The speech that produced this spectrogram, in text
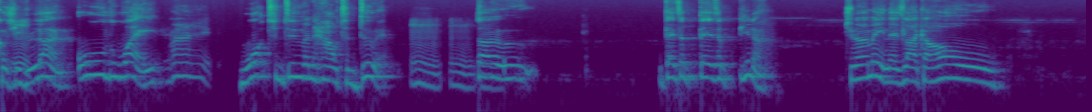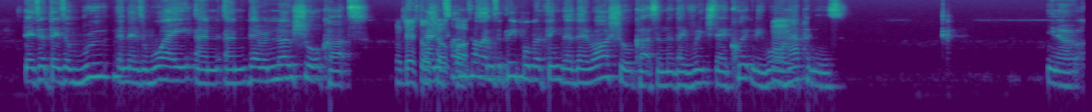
because you've learned all the way Right. What to do and how to do it. Mm, mm, So there's a there's a you know, do you know what I mean? There's like a whole there's a there's a route and there's a way and and there are no shortcuts. mm. There's no and shortcuts. sometimes the people that think that there are shortcuts and that they've reached there quickly, what will Mm. happen is you know,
